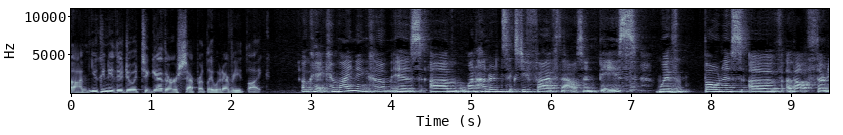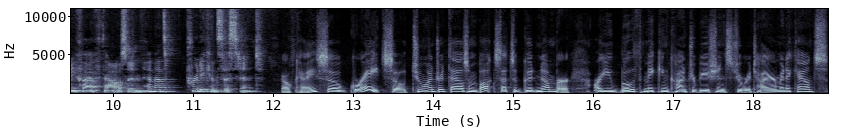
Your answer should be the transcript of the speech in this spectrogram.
Um, you can either do it together or separately, whatever you'd like. Okay, combined income is um, 165,000 base with mm-hmm. bonus of about 35,000 and that's pretty consistent. Okay, so great. So 200,000 bucks, that's a good number. Are you both making contributions to retirement accounts?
